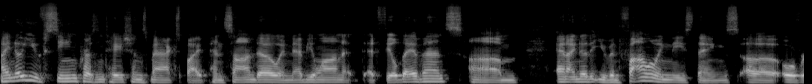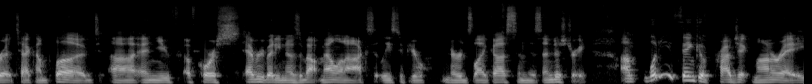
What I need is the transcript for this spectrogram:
I know you've seen presentations, Max, by Pensando and Nebulon at, at field day events. Um, and I know that you've been following these things uh, over at Tech Unplugged, uh, and you've, of course, everybody knows about Mellanox, at least if you're nerds like us in this industry. Um, what do you think of Project Monterey?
